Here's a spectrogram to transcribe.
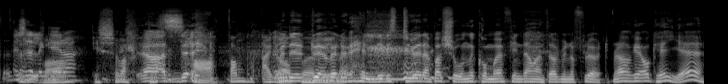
Da? Hva i svarte Ja, satan er galt du, er veldig uheldig hvis du er den personen det kommer en fin dame og begynner å flørte med deg. Ok, ok, yeah.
